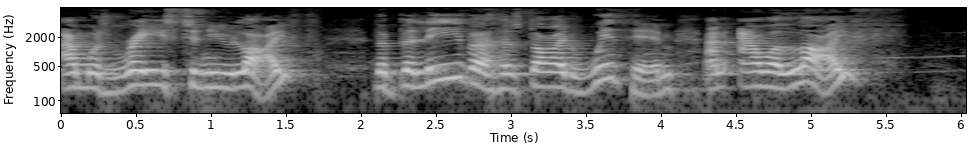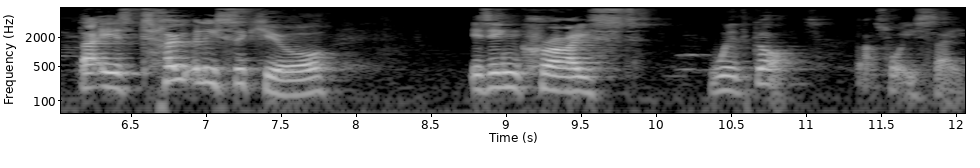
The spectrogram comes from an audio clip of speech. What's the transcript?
and was raised to new life, the believer has died with him, and our life, that is totally secure, is in Christ with God. That's what he's saying.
